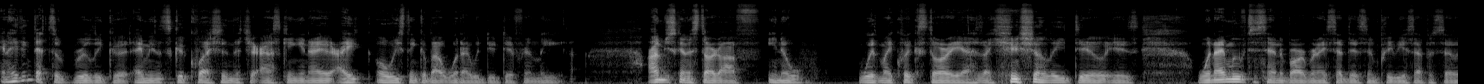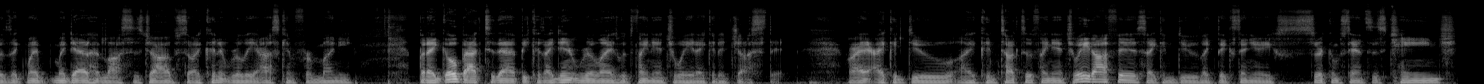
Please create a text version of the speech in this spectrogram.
And I think that's a really good, I mean, it's a good question that you're asking. And I, I always think about what I would do differently. I'm just going to start off, you know, with my quick story as I usually do is when I moved to Santa Barbara, and I said this in previous episodes, like my, my dad had lost his job, so I couldn't really ask him for money. But I go back to that because I didn't realize with financial aid I could adjust it. Right? I could do, I can talk to the financial aid office, I can do like the extenuating circumstances change,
